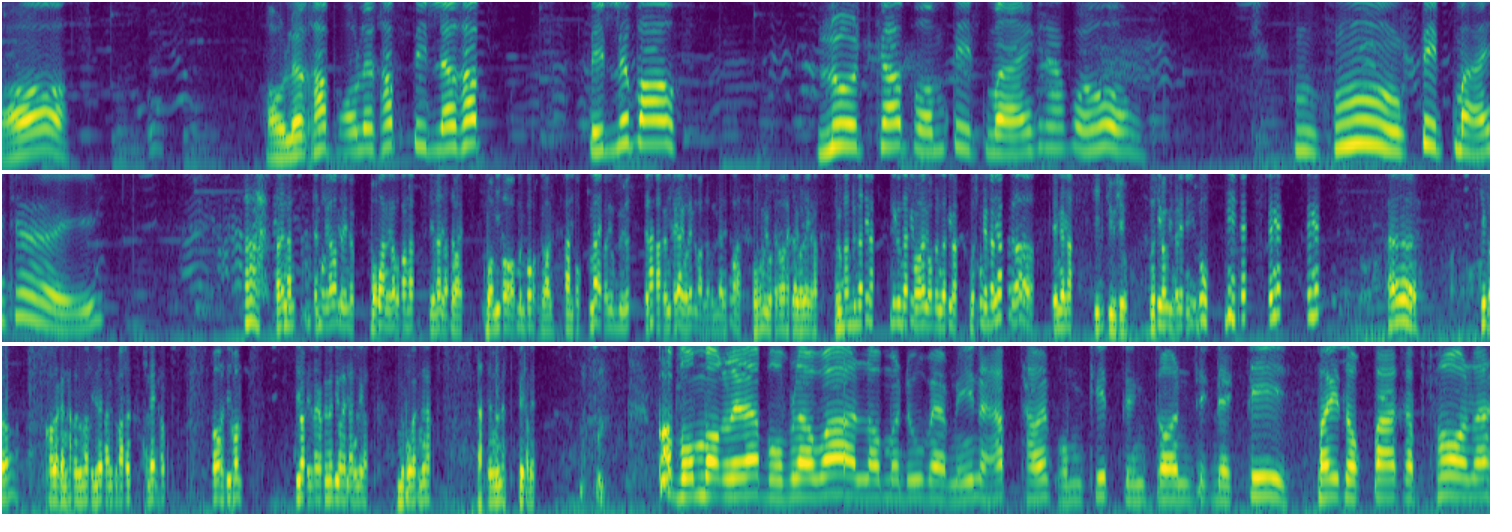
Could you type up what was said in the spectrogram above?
อ๋อเอาเลยครับเอาเลยครับ ติดแล้วครับ ติดหรือเปล่าหลุดครับผมติดหมายครับ โอ้โหอื้อหือติดหมายเฉยเออ ก็ผมบอกเลยนะผมแล้วว่าเรามาดูแบบนี้นะครับทำให้ผมคิดถึงตอนเด็ก ๆ ที่ไปตกปลากับพ่อนะ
